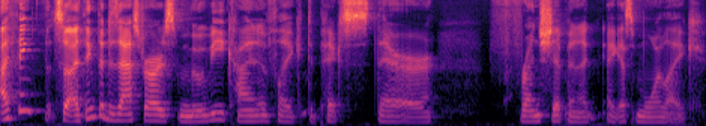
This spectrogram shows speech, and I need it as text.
I think so. I think the Disaster Artist movie kind of like depicts their friendship in a, I guess, more like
